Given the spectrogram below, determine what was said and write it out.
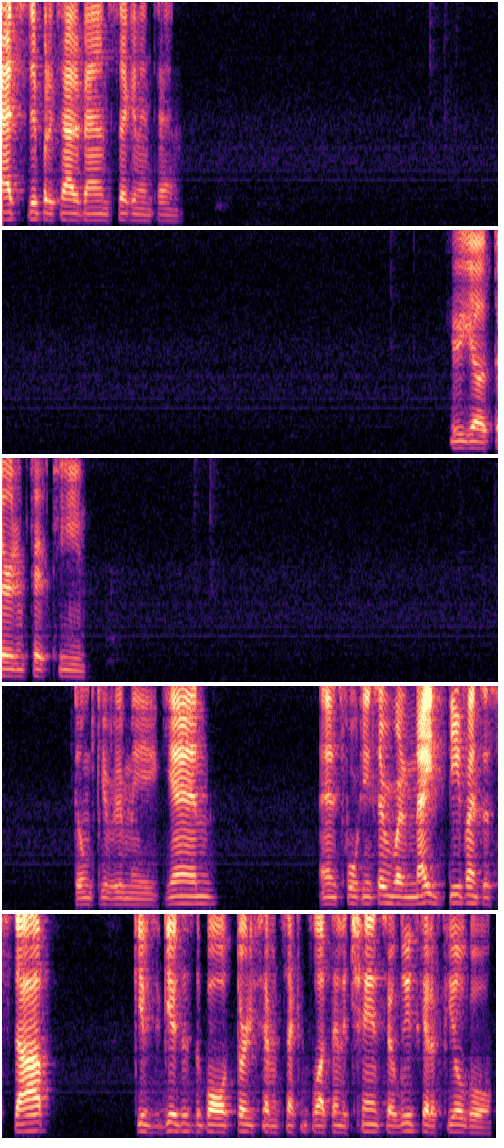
Catched it, but it's out of bounds. Second and ten. Here we go, third and 15. Don't give it to me again. And it's 14-7, but a nice defensive stop. Gives gives us the ball 37 seconds left and a chance to at least get a field goal.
